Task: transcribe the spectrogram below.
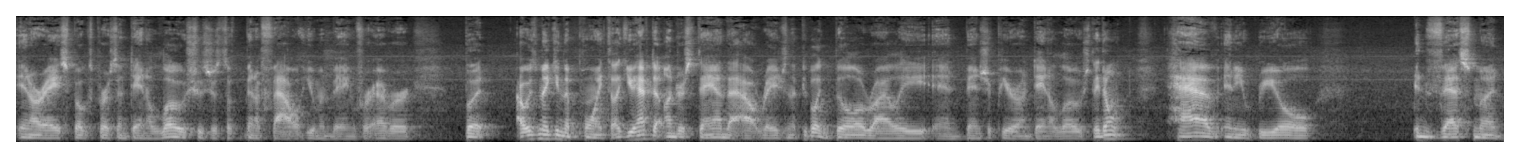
NRA spokesperson Dana Loesch, who's just a, been a foul human being forever. But I was making the point that like you have to understand the outrage and that people like Bill O'Reilly and Ben Shapiro and Dana Loesch, they don't have any real investment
